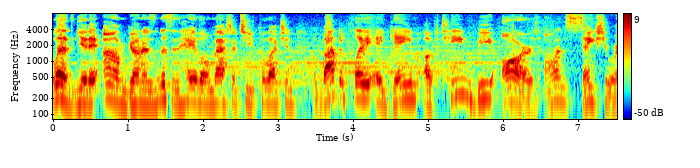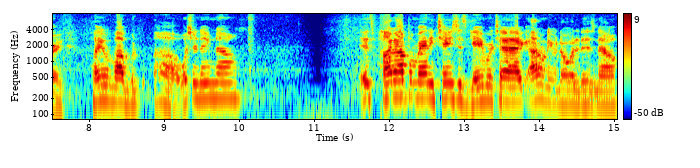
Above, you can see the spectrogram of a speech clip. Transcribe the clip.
Let's get it. I'm Gunners, and this is Halo Master Chief Collection. About to play a game of Team BRs on Sanctuary. Playing with my, uh, what's your name now? It's Pineapple Man. He changed his gamer tag. I don't even know what it is now.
